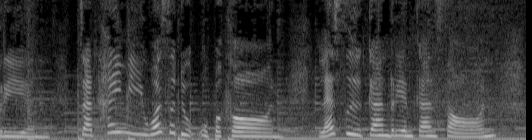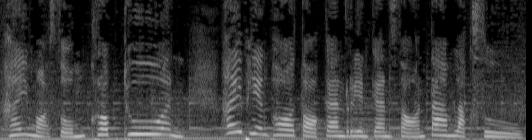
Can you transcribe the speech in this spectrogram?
เรียนจัดให้มีวัสดุอุปกรณ์ และสื่อการเรียนการสอน ให้เหมาะสมครบถ้วน ให้เพียงพอต่อการเรียนการสอนตามหลักสูตร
